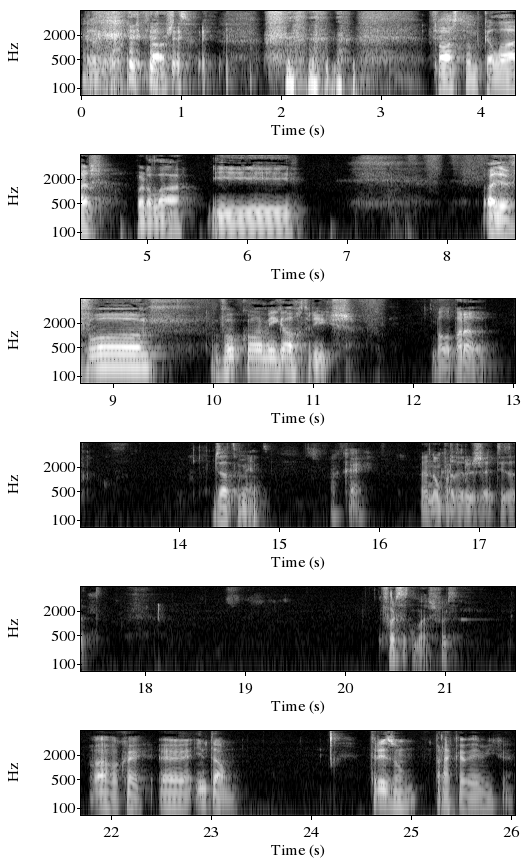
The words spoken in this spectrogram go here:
É, Fausto. Fausto para me calar. Para lá. E. Olha, vou. Vou com o Miguel Rodrigues. Bola parada. Exatamente. Ok. A não perder o jeito, exato. Força, Tomás, força. Ah, ok. Eh, então, 3-1 para a Académica.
